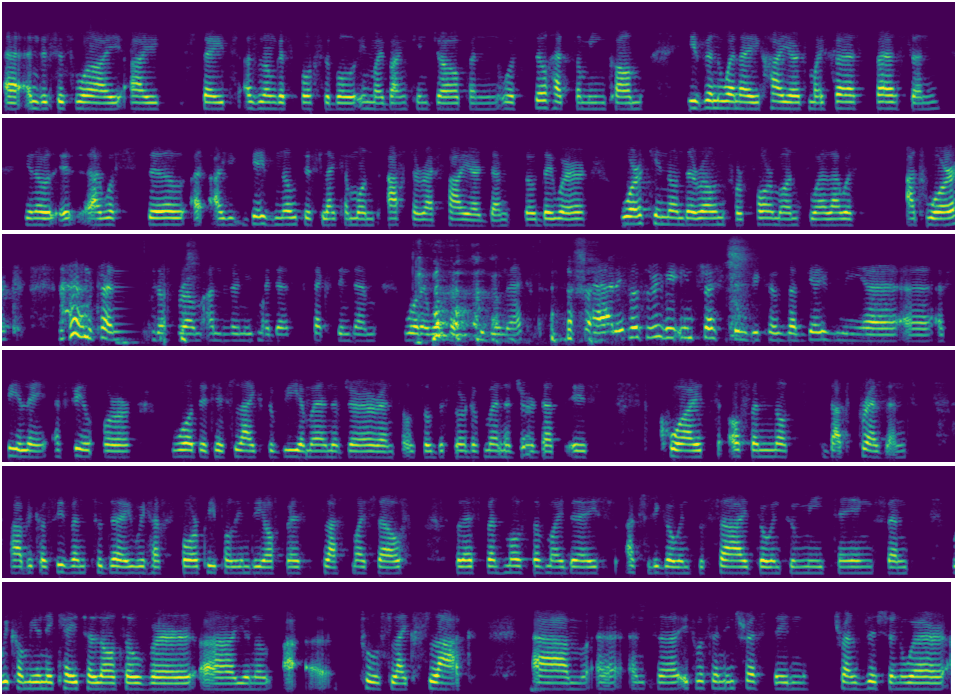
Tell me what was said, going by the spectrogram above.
uh, and this is why I stayed as long as possible in my banking job and was still had some income. Even when I hired my first person, you know, it, I was still, I, I gave notice like a month after I fired them. So they were working on their own for four months while I was at work and kind of from underneath my desk texting them what I wanted to do next. And it was really interesting because that gave me a, a, a feeling, a feel for what it is like to be a manager and also the sort of manager that is quite often not that present. Uh, because even today we have four people in the office plus myself, but I spend most of my days actually going to site, going to meetings, and we communicate a lot over, uh, you know, uh, uh tools like Slack. Um, uh, and uh, it was an interesting transition where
